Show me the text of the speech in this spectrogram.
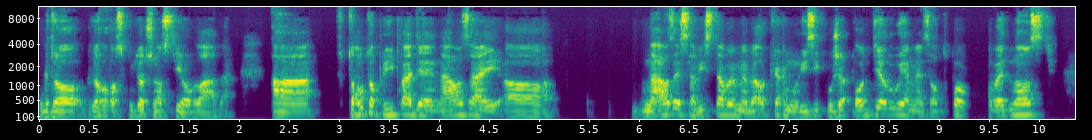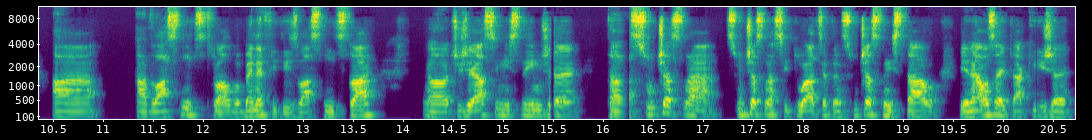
kto, kto ho v skutočnosti ovláda. A v tomto prípade naozaj, uh, naozaj sa vystavujeme veľkému riziku, že oddelujeme zodpovednosť a, a vlastníctvo alebo benefity z vlastníctva. Uh, čiže ja si myslím, že tá súčasná, súčasná situácia, ten súčasný stav je naozaj taký, že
